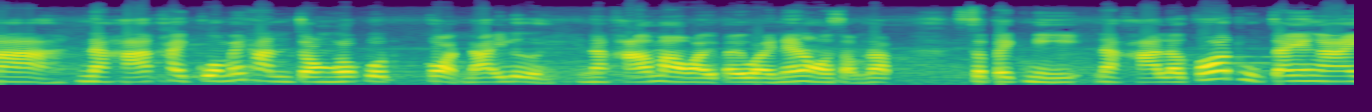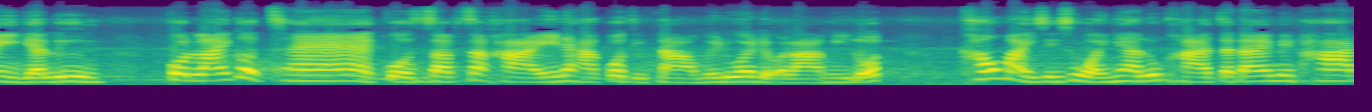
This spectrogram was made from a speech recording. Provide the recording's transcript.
มานะคะ ใครกลัวไม่ทันจองล็อกรถก่อนได้เลยนะคะ มาไวไปไวแน่นอนสำหรับสเปคนี้นะคะ แล้วก็ถูกใจยังไงอย่าลืมกดไลค์กดแชร์กด Subscribe นะคะ กดติดตามไปด้วยเดี๋ยวเวลามีรถเข้าใหม่สวยๆเนี่ยลูกค้าจะได้ไม่พลาด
